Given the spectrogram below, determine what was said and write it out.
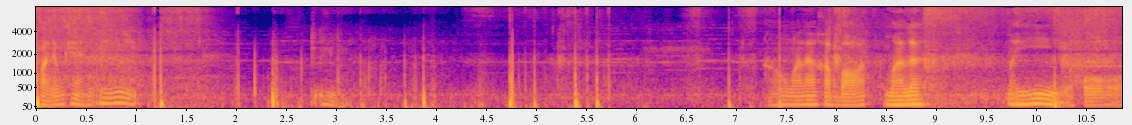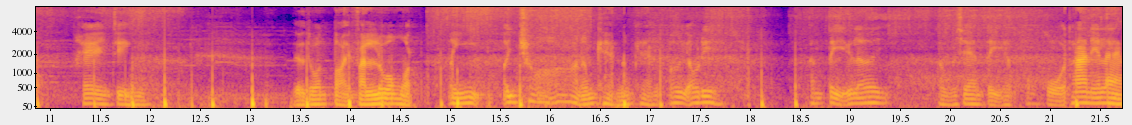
ปล่อยน้ำแข็งนี่อืมเอามาแล้วครับบอส มาเลยนี่โอ้โหเท่จริง เดี๋ยวโดนต่อยฟันร่วงหมดนี่ไอ้ชอน้ำแข็งน้ำแข็ง เอ้ย เอาดิ อันติไปเลย ไม่ใช่อันติครับ โอ้โห ท่านี้แรง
